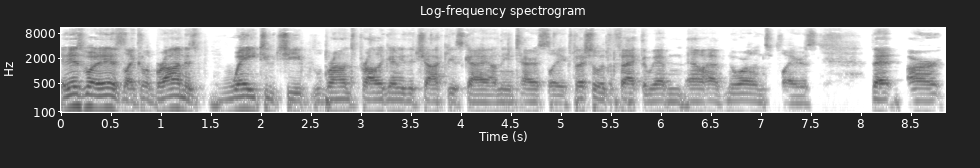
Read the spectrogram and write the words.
it is what it is. Like LeBron is way too cheap. LeBron's probably going to be the chalkiest guy on the entire slate, especially with the fact that we have now have New Orleans players that are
